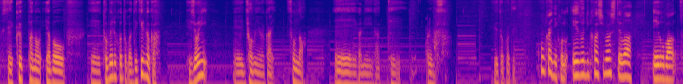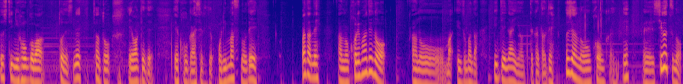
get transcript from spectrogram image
そしてクッパの野望を、えー、止めることができるのか。非常に、えー、興味深いそんな、映画になっております。というところで今回にこの映像に関しましては英語版そして日本語版とですねちゃんと、え分けて、え公開されておりますのでまだねあのこれまでのあのー、まあ、映像まだ見てないよって方で、もしあの、今回ね、えー、4月の、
